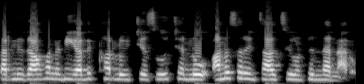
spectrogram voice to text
తరలి రావాలని అధికారులు ఇచ్చే సూచనలు అనుసరించాల్సి ఉంటుందన్నారు.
